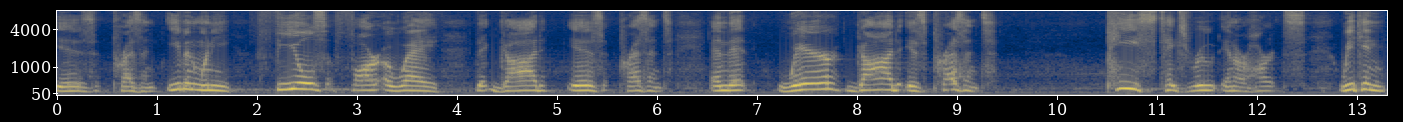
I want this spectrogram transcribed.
is present. Even when he feels far away, that God is present. And that where God is present, peace takes root in our hearts we can,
